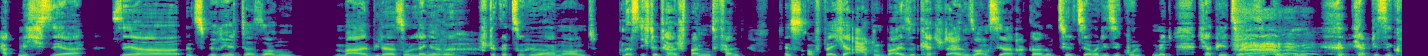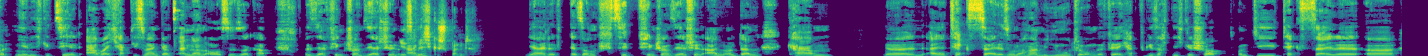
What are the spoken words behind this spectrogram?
hat mich sehr sehr inspiriert, der Song, mal wieder so längere Stücke zu hören. Und was ich total spannend fand, ist, auf welche Art und Weise catcht einen Songs. Ja, Racker, du zählst ja aber die Sekunden mit. Ich habe hier zwar die Sekunden, ich habe die Sekunden hier nicht gezählt, aber ich habe diesmal einen ganz anderen Auslöser gehabt. Also der fing schon sehr schön Jetzt an. bin ich gespannt. Ja, der, der Song fing schon sehr schön an und dann kam äh, eine Textzeile, so nach einer Minute ungefähr. Ich habe, wie gesagt, nicht geshoppt und die Textzeile äh,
